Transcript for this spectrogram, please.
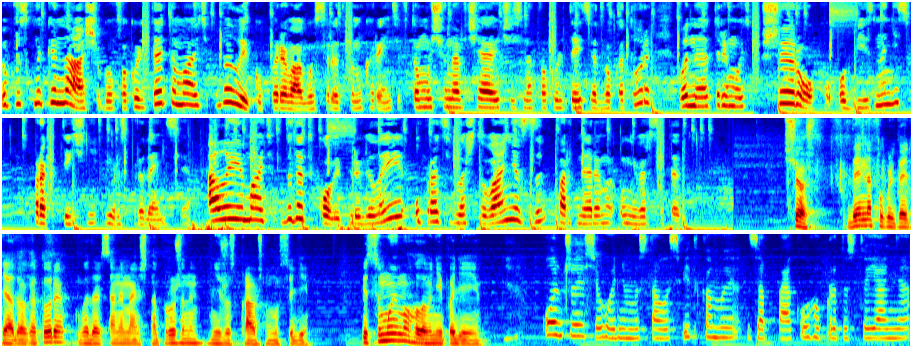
Випускники нашого факультету мають велику перевагу серед конкурентів, тому що навчаючись на факультеті адвокатури, вони отримують широку обізнаність в практичній юриспруденції, але і мають додаткові привілеї у працевлаштуванні з партнерами університету. Що ж, день на факультеті адвокатури видався не менш напруженим, ніж у справжньому суді. Підсумуємо головні події. Отже, сьогодні ми стали свідками запеклого протистояння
